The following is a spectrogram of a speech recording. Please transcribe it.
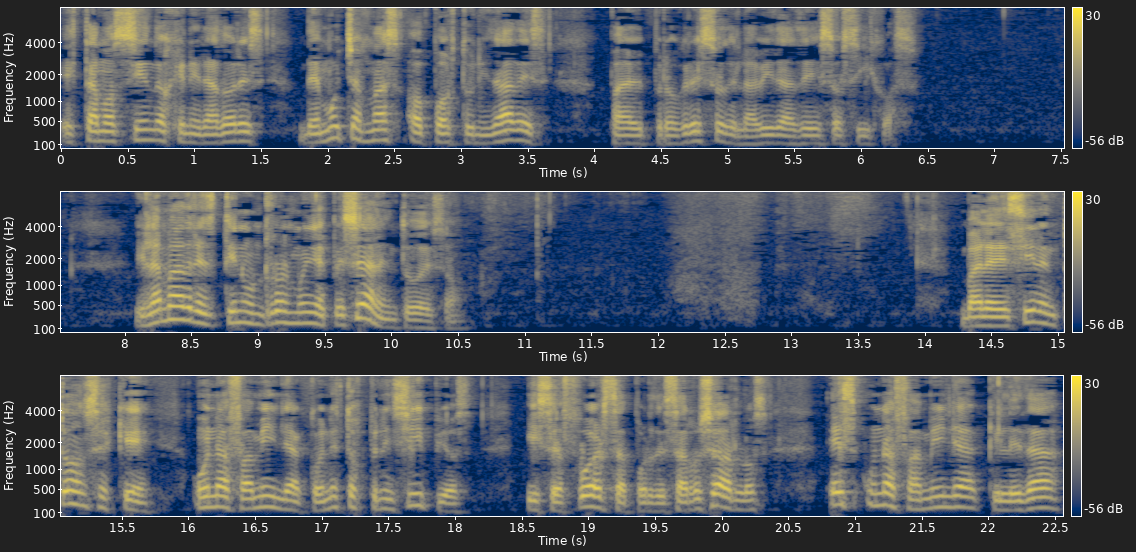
estamos siendo generadores de muchas más oportunidades para el progreso de la vida de esos hijos. Y la madre tiene un rol muy especial en todo eso. Vale decir entonces que una familia con estos principios y se esfuerza por desarrollarlos, es una familia que le da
